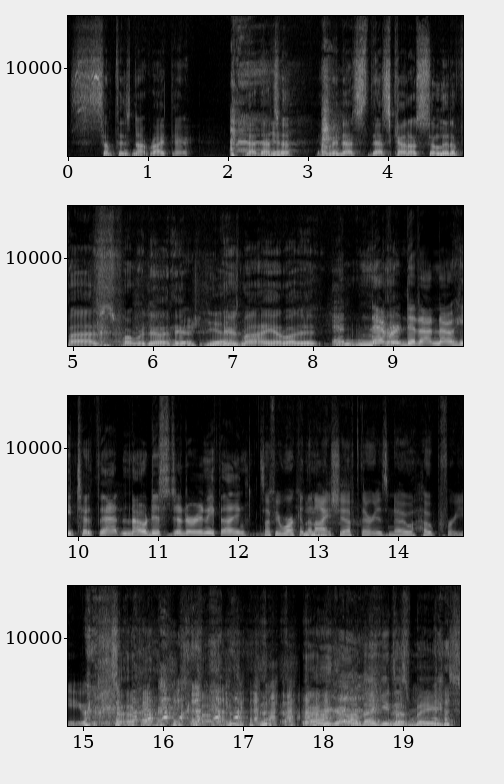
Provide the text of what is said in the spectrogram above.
something's not right there. That that's Yeah. a. I mean, that's that's kind of solidifies what we're doing here. Yeah. Here's my hand. What is? And never Okay. did I know he took that and noticed it or anything. So if you're working the night shift, there is no hope for you. There you go. I think he just means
